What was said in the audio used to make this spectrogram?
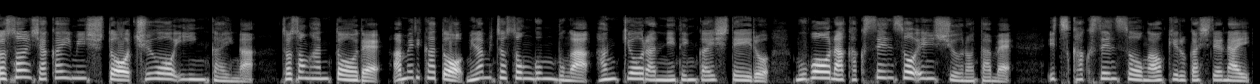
朝鮮社会民主党中央委員会が、朝鮮半島でアメリカと南朝鮮軍部が半狂乱に展開している無謀な核戦争演習のため、いつ核戦争が起きるかしれない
